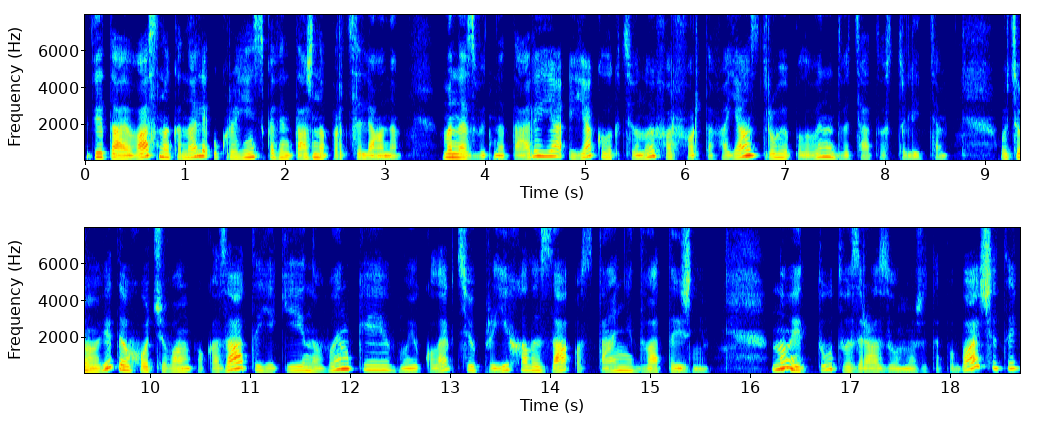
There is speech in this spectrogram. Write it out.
Вітаю вас на каналі Українська вінтажна порцеляна. Мене звуть Наталія і я колекціоную фарфор та фаянс другої половини ХХ століття. У цьому відео хочу вам показати, які новинки в мою колекцію приїхали за останні два тижні. Ну і тут ви зразу можете побачити,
